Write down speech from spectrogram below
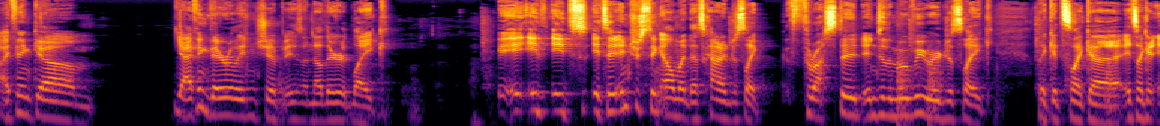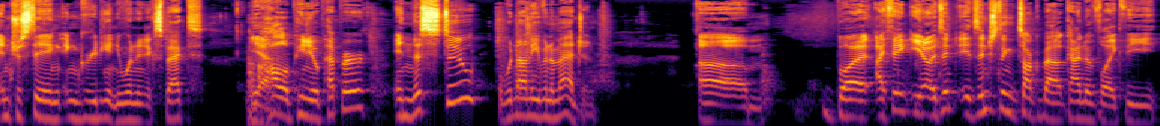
I think um yeah, I think their relationship is another like it, it, it's it's an interesting element that's kind of just like thrusted into the movie. Where it's just like like it's like a it's like an interesting ingredient you wouldn't expect. Yeah. A jalapeno pepper in this stew, I would not even imagine. Um, but I think you know it's it's interesting to talk about kind of like the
